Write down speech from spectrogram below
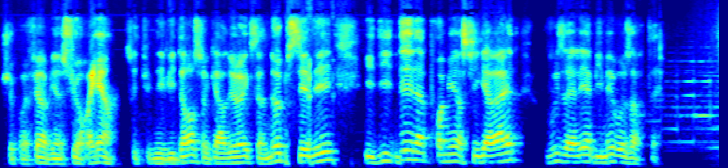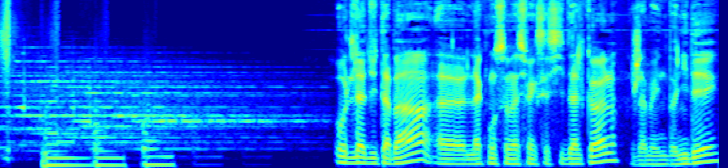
Je préfère bien sûr rien. C'est une évidence. Le cardiologue, c'est un obsédé. Il dit dès la première cigarette, vous allez abîmer vos artères. Au-delà du tabac, euh, la consommation excessive d'alcool, jamais une bonne idée,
